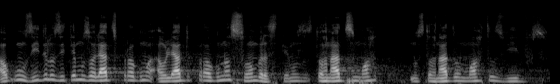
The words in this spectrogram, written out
alguns ídolos e temos olhado para, alguma, olhado para algumas sombras, temos nos tornado, nos tornado mortos-vivos.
